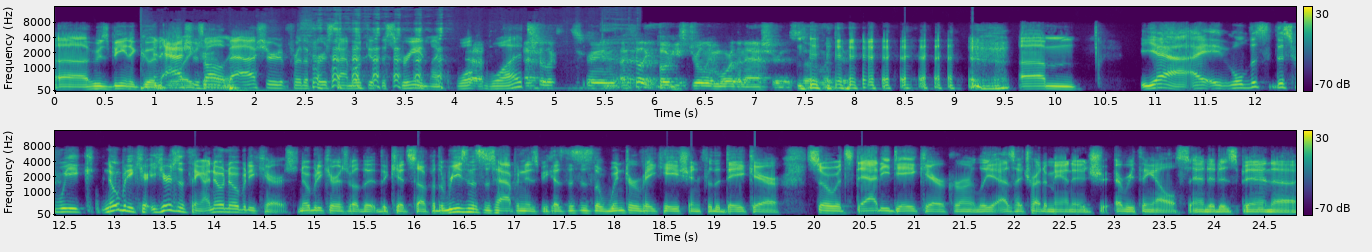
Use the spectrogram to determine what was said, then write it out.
uh, who's being a good and boy. Asher's all about Asher for the first time looked at the screen like what what? Asher looks at the screen. I feel like Boogie's drooling more than Asher is. So it might be- um yeah i well this this week nobody cares here's the thing i know nobody cares nobody cares about the, the kid stuff but the reason this is happening is because this is the winter vacation for the daycare so it's daddy daycare currently as i try to manage everything else and it has been uh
